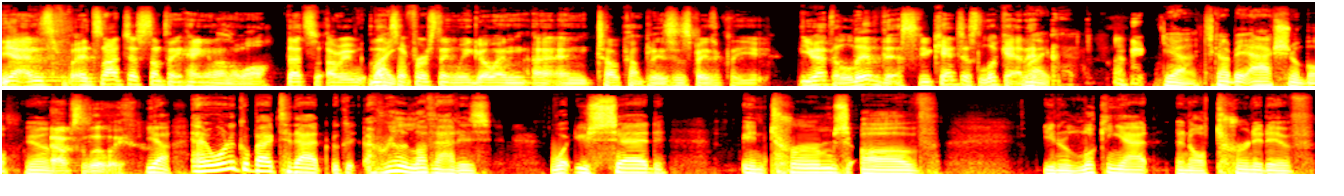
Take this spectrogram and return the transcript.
Yeah, and it's it's not just something hanging on the wall. That's I mean that's Right. the first thing we go in uh, and tell companies is basically you, you have to live this. You can't just look at it. Right. Yeah, it's got to be actionable. Yeah. Absolutely. Yeah, and I want to go back to that. because I really love that is what you said in terms of you know looking at an alternative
